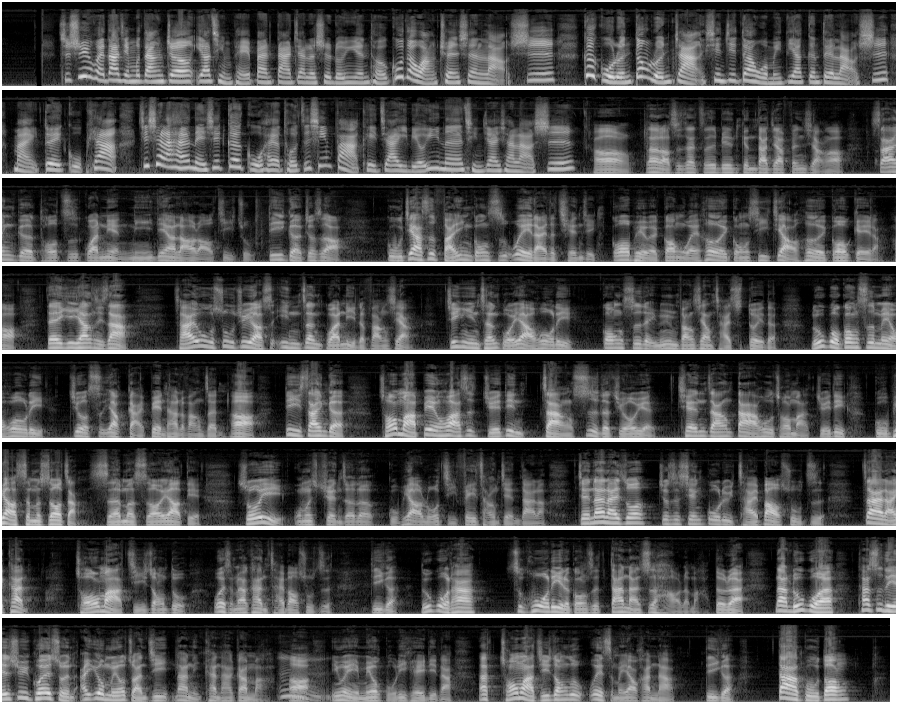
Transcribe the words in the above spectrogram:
持续回到节目当中，邀请陪伴大家的是轮源投顾的王春盛老师。个股轮动轮涨，现阶段我们一定要跟对老师，买对股票。接下来还有哪些个股，还有投资心法可以加以留意呢？请教一下老师。好，那老师在这边跟大家分享啊，三个投资观念，你一定要牢牢记住。第一个就是啊，股价是反映公司未来的前景，股票的讲话，好的公司叫好的股价啦。哈，第二项是啥？财务数据啊，是印证管理的方向，经营成果要获利，公司的营运方向才是对的。如果公司没有获利，就是要改变它的方针啊。第三个，筹码变化是决定涨势的久远，千张大户筹码决定股票什么时候涨，什么时候要跌。所以，我们选择的股票逻辑非常简单了。简单来说，就是先过滤财报数字，再来看筹码集中度。为什么要看财报数字？第一个，如果它是获利的公司，当然是好了嘛，对不对？那如果它是连续亏损，哎，又没有转机，那你看它干嘛、嗯、啊？因为也没有股利可以领啊。那筹码集中度为什么要看它？第一个，大股东、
